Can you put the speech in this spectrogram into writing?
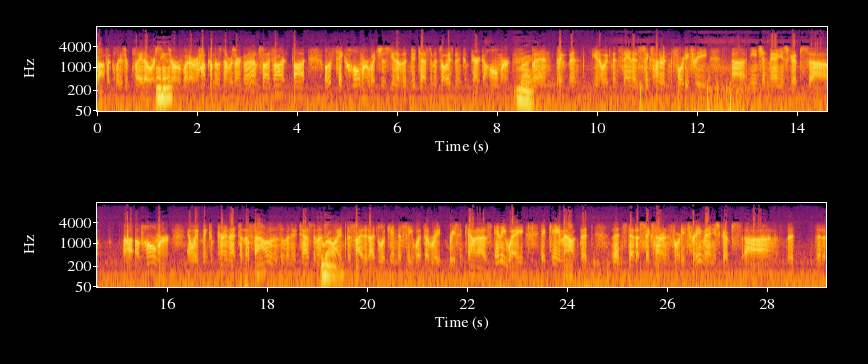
Sophocles or Plato or Mhm. Caesar or whatever, how come those numbers aren't going up? So I thought, thought, well, let's take Homer, which is, you know, the New Testament's always been compared to Homer. Right. But, and they've been, you know, we've been saying it's 643 uh, ancient manuscripts uh, uh, of Homer, and we've been comparing that to the thousands of the the New Testament. So I Right. decided I'd look in to see what the re- recent count is. Anyway, it came out that that instead of 643 manuscripts, uh, that that a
